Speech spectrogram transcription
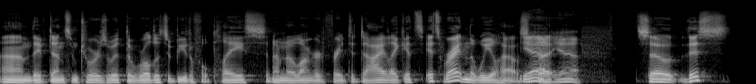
Um, they've done some tours with The World is a Beautiful Place and I'm No Longer Afraid to Die. Like it's it's right in the wheelhouse. Yeah, But- yeah. so this,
